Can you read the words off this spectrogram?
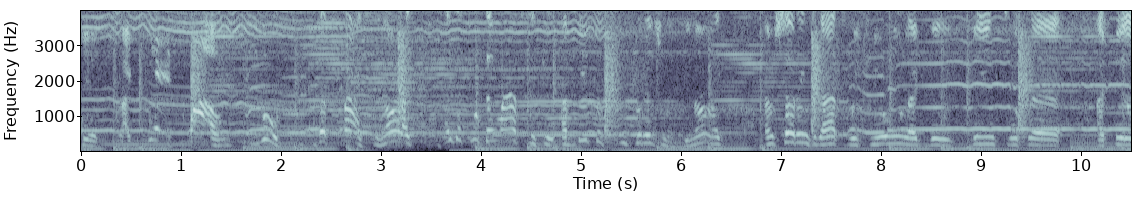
feels like, yes, wow, good, that's nice, you know, like, and that's what I'm asking you, a bit of encouragement, you know, like, I'm sharing that with you, like the things what uh, I feel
